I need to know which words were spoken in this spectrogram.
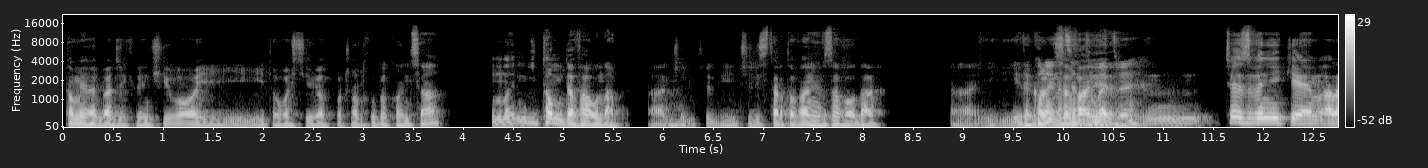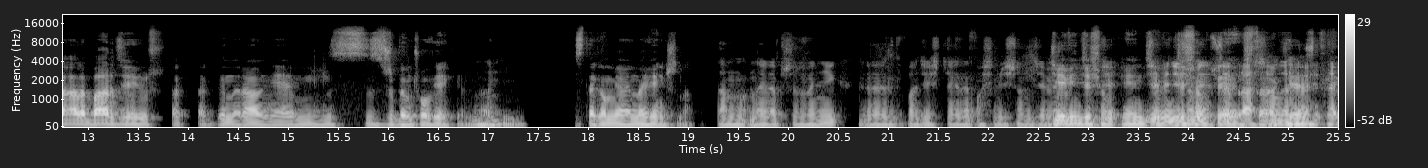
To mnie najbardziej kręciło i, i to właściwie od początku do końca. No i to mi dawało napęd, tak? Mhm. czyli, czyli, czyli startowanie w zawodach e, i, I te kolejne centymetry? mm, Czy z wynikiem, ale, ale bardziej już tak, tak generalnie z, z żywym człowiekiem. Mhm. Tak? I z tego miałem największy napęd. Tam najlepszy wynik e, 21,89. 95, 95, przepraszam. tak jest. tak.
